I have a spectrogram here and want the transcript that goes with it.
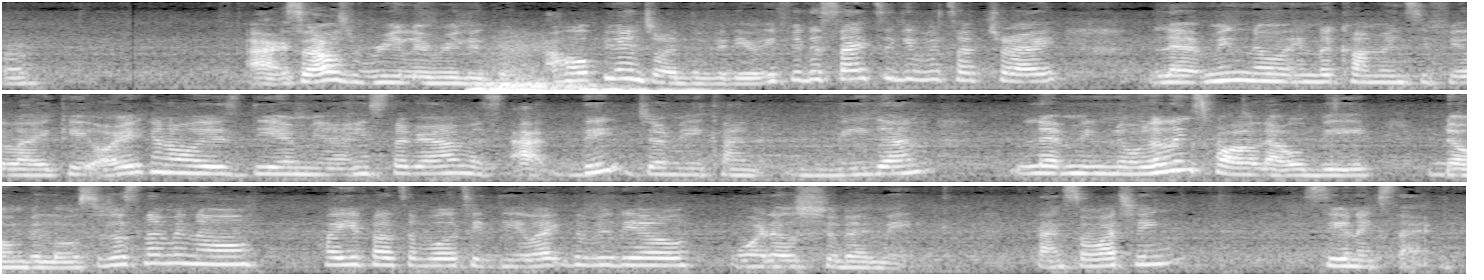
Okay. Alright, so that was really, really good. I hope you enjoyed the video. If you decide to give it a try, let me know in the comments if you like it. Or you can always DM me on Instagram. It's at the Jamaican Vegan. Let me know. The links for all that will be down below. So just let me know how you felt about it. Do you like the video? What else should I make? Thanks for watching. See you next time.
